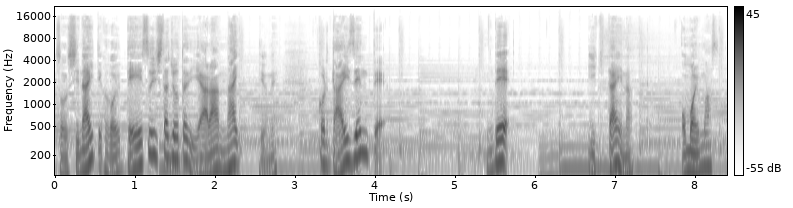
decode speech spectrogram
そのしないっていうか、こう泥酔した状態でやらないっていうね。これ大前提。で、行きたいなって思います。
